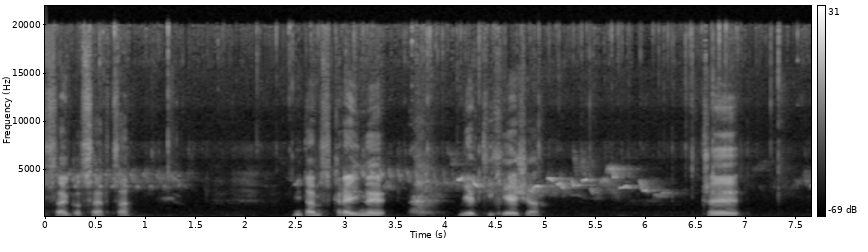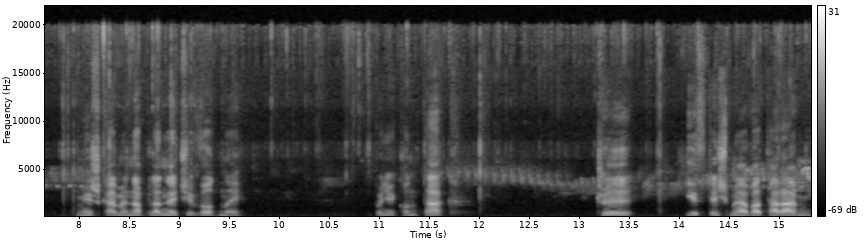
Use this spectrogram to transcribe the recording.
z całego serca. Witam z krainy Wielkich Jezior. Czy mieszkamy na planecie wodnej? Poniekąd tak. Czy jesteśmy awatarami?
